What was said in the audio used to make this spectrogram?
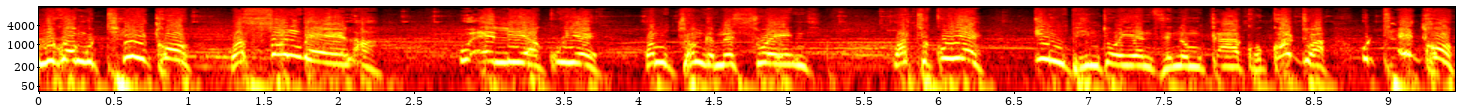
nikwe nguthixo wasondela ueliya kuye wamjonga emesweni wathi kuye imbi into oyenze nomkakho kodwa uthixo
